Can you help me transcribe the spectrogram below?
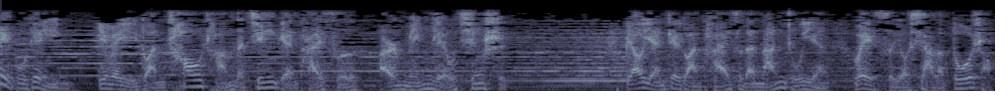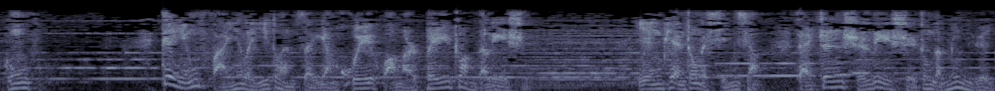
这部电影因为一段超长的经典台词而名留青史。表演这段台词的男主演为此又下了多少功夫？电影反映了一段怎样辉煌而悲壮的历史？影片中的形象在真实历史中的命运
